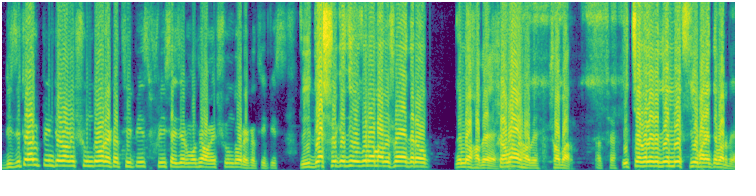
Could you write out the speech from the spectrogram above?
ডিজিটাল প্রিন্টের অনেক সুন্দর একটা থ্রি পিস ফ্রি সাইজের মধ্যে অনেক সুন্দর একটা থ্রি পিস যদি দেড়শো কেজি ওজনের মানুষ হয় এদেরও জন্য হবে। সবার হবে। সবার। আচ্ছা। ইচ্ছা করলে এটা দিয়ে মেক্সিও বানাইতে পারবে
